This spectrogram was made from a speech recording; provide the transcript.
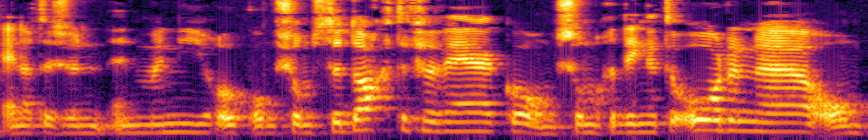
En dat is een, een, manier ook om soms de dag te verwerken, om sommige dingen te ordenen, om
